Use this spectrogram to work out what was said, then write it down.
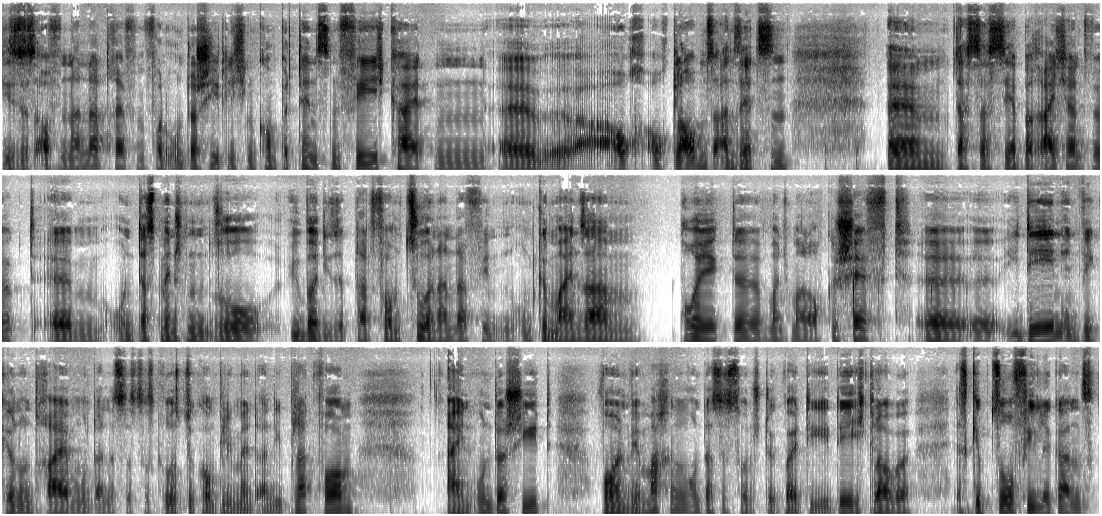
dieses Aufeinandertreffen von unterschiedlichen Kompetenzen, Fähigkeiten, äh, auch, auch Glaubensansätzen, ähm, dass das sehr bereichernd wirkt ähm, und dass Menschen so über diese Plattform zueinander finden und gemeinsam Projekte, manchmal auch Geschäft, äh, äh, Ideen entwickeln und treiben und dann ist das das größte Kompliment an die Plattform. Ein Unterschied wollen wir machen und das ist so ein Stück weit die Idee. Ich glaube, es gibt so viele ganz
